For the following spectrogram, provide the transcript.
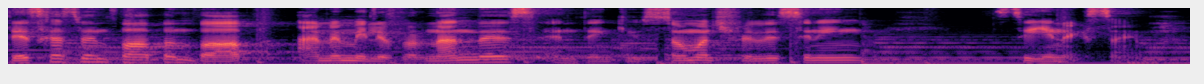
This has been Pop and Bop. I'm Emilio Fernandez, and thank you so much for listening. See you next time.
